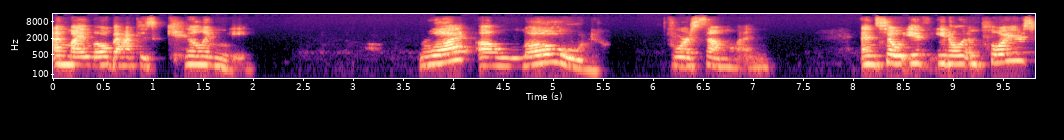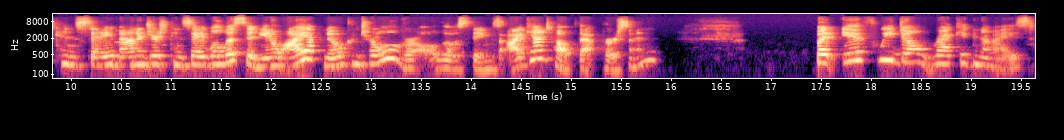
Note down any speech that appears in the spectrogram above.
and my low back is killing me. What a load for someone. And so, if you know, employers can say, managers can say, well, listen, you know, I have no control over all those things. I can't help that person. But if we don't recognize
